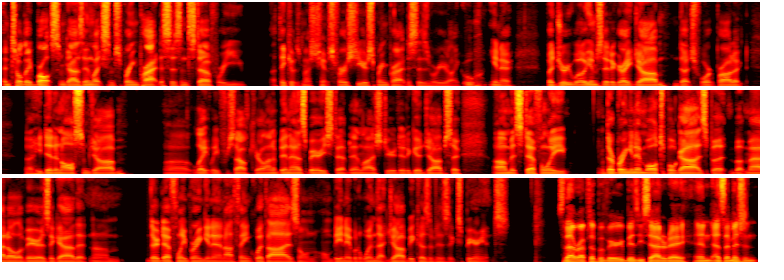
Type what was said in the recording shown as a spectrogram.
until they brought some guys in, like some spring practices and stuff, where you, I think it was Muschamp's first year spring practices, where you're like, ooh, you know. But Drew Williams did a great job, Dutch Fork product. Uh, he did an awesome job uh, lately for South Carolina. Ben Asbury stepped in last year, did a good job. So um, it's definitely they're bringing in multiple guys, but but Matt Oliveira is a guy that um, they're definitely bringing in. I think with eyes on on being able to win that job because of his experience. So that wrapped up a very busy Saturday. And as I mentioned,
